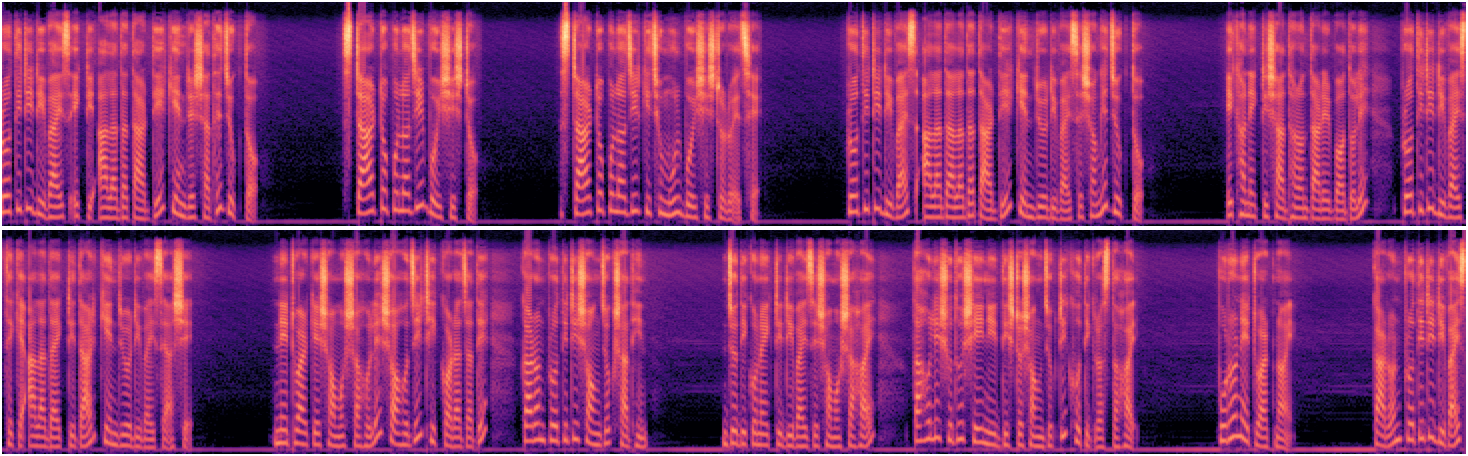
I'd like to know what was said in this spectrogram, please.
প্রতিটি ডিভাইস একটি আলাদা তার দিয়ে কেন্দ্রের সাথে যুক্ত। স্টার টোপোলজির বৈশিষ্ট্য। স্টার টোপোলজির কিছু মূল বৈশিষ্ট্য রয়েছে। প্রতিটি ডিভাইস আলাদা আলাদা তার দিয়ে কেন্দ্রীয় ডিভাইসের সঙ্গে যুক্ত। এখানে একটি সাধারণ তারের বদলে প্রতিটি ডিভাইস থেকে আলাদা একটি তার কেন্দ্রীয় ডিভাইসে আসে। নেটওয়ার্কের সমস্যা হলে সহজেই ঠিক করা যাবে, কারণ প্রতিটি সংযোগ স্বাধীন। যদি কোনো একটি ডিভাইসে সমস্যা হয়, তাহলে শুধু সেই নির্দিষ্ট সংযোগটি ক্ষতিগ্রস্ত হয়। পুরো নেটওয়ার্ক নয়। কারণ প্রতিটি ডিভাইস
